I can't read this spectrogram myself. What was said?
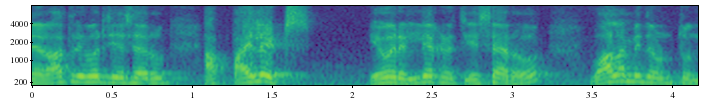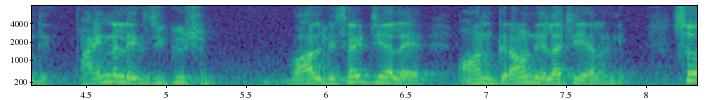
నేను రాత్రి ఎవరు చేశారు? ఆ పైలట్స్ ఎవరు వెళ్ళి అక్కడ చేశారో వాళ్ళ మీద ఉంటుంది ఫైనల్ ఎగ్జిక్యూషన్ వాళ్ళు డిసైడ్ చేయాలి ఆన్ గ్రౌండ్ ఇలా చేయాలని. సో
